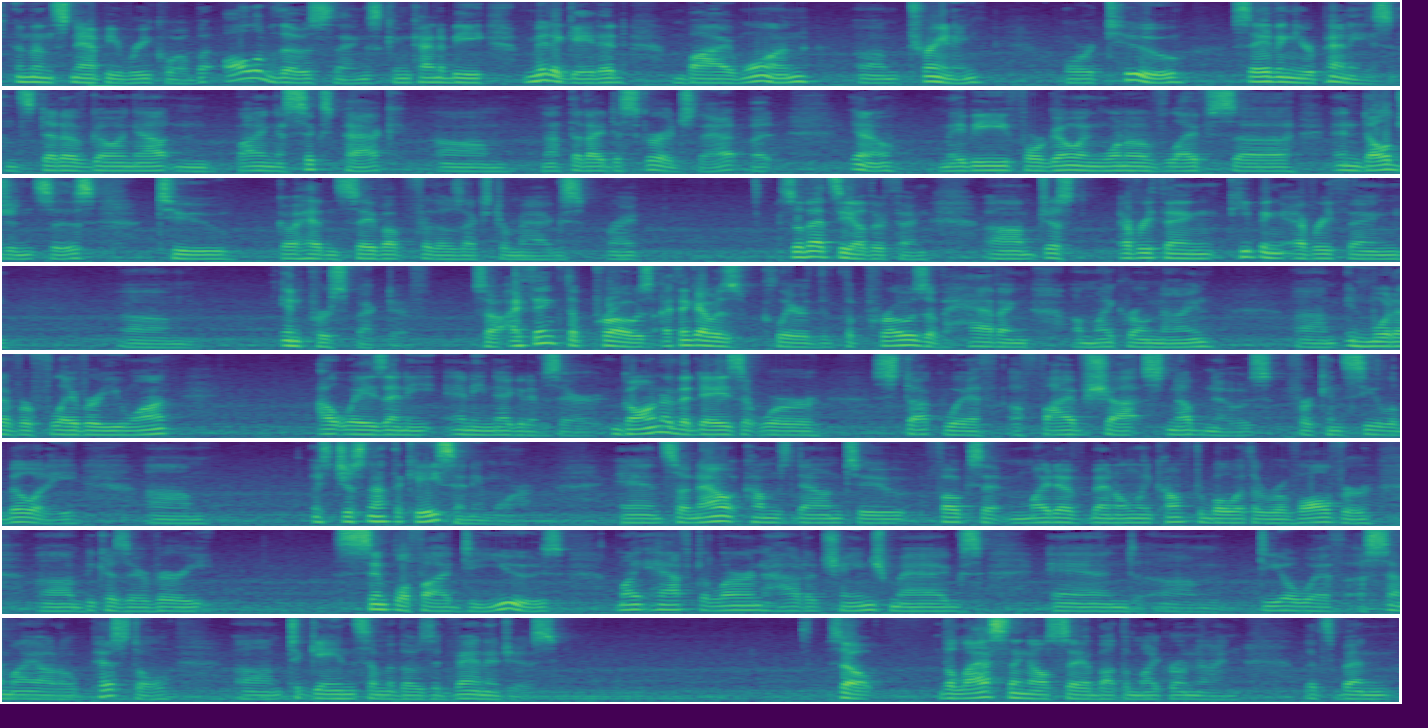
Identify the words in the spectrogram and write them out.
and then snappy recoil. But all of those things can kind of be mitigated by one, um, training, or two, saving your pennies instead of going out and buying a six pack. Um, not that I discourage that, but you know, maybe foregoing one of life's uh, indulgences to go ahead and save up for those extra mags, right? So that's the other thing. Um, just everything, keeping everything um, in perspective. So I think the pros, I think I was clear that the pros of having a Micro 9 um, in whatever flavor you want outweighs any any negatives there. Gone are the days that we're stuck with a five shot snub nose for concealability. Um, it's just not the case anymore. And so now it comes down to folks that might have been only comfortable with a revolver uh, because they're very simplified to use, might have to learn how to change mags and um, deal with a semi auto pistol um, to gain some of those advantages. So, the last thing I'll say about the Micro 9 that's been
